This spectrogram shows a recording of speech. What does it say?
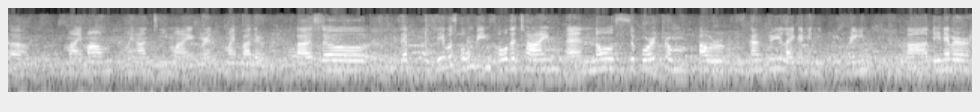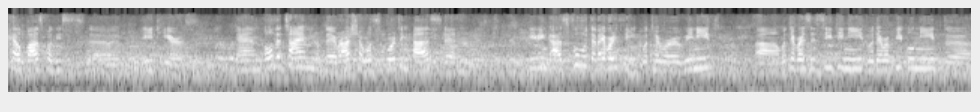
Um, my mom, my auntie, my grand, my father. Uh, so the, there was bombing all the time and no support from our country. Like I mean Ukraine. Uh, they never help us for these uh, eight years, and all the time the Russia was supporting us and us food and everything, whatever we need, uh, whatever the city need, whatever people need. Uh,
